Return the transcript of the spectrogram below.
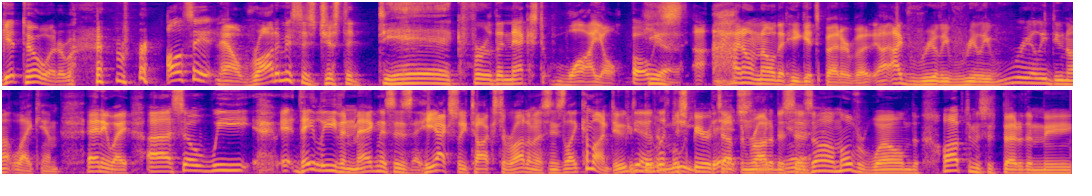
get to it or whatever. I'll say it now. Rodimus is just a dick for the next while. Oh, He's, I, I don't know that he gets better, but I, I really, really, really do not like him. Anyway, uh, so we they leave, and Magnus is he actually talks to Rodimus, and he's like, "Come on, dude, yeah, lift your spirits up." bitch, And like, Rodimus yeah. says, "Oh, I'm overwhelmed. Optimus is better than me."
